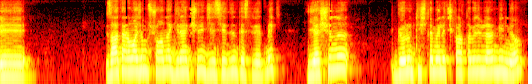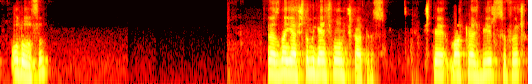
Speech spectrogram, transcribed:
E, zaten amacımız şu anda giren kişinin cinsiyetini tespit etmek. Yaşını görüntü işlemeyle çıkartabilirler mi bilmiyorum. O da olsun. En azından yaşlı mı genç mi onu çıkartırız. İşte makyaj 1, 0.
